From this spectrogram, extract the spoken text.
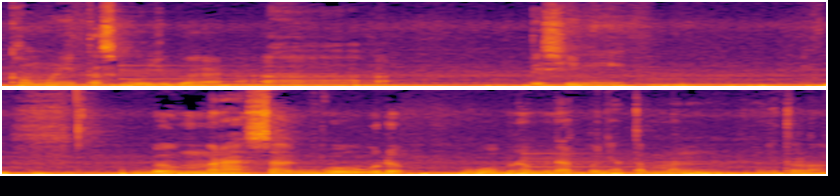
komunitas gue juga uh, di sini gue merasa gue udah gue benar-benar punya temen gitu loh.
